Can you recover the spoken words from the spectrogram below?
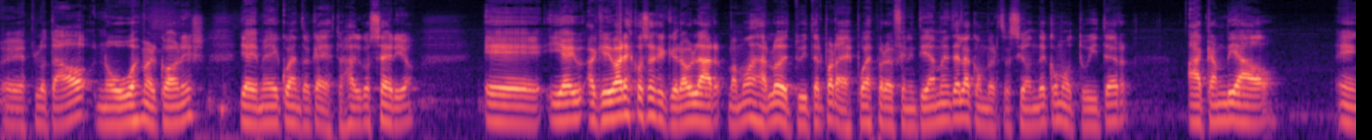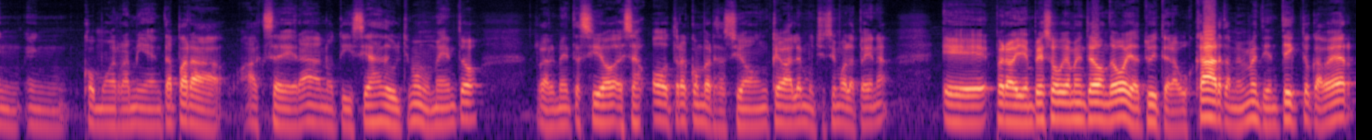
eh, explotado, no hubo Smerconish y ahí me di cuenta que esto es algo serio. Eh, y aquí hay varias cosas que quiero hablar, vamos a dejarlo de Twitter para después, pero definitivamente la conversación de cómo Twitter ha cambiado en, como herramienta para acceder a noticias de último momento, realmente ha sido, esa es otra conversación que vale muchísimo la pena. Eh, pero ahí empiezo obviamente a dónde voy, a Twitter, a buscar, también me metí en TikTok a ver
